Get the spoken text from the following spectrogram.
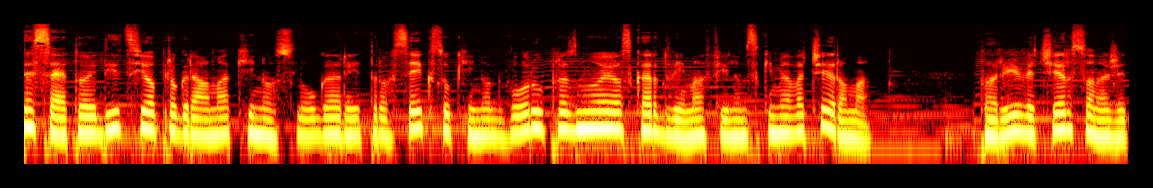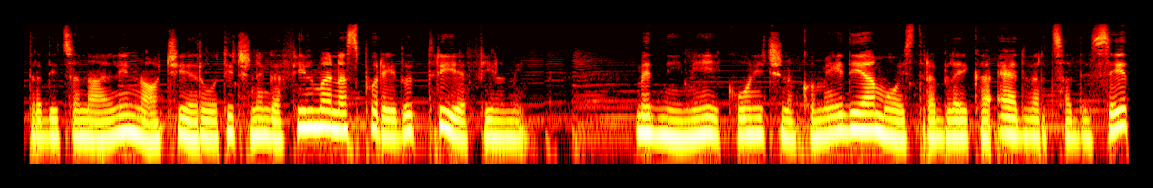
Deseto edicijo programa Kinosloga Retro Sex v Kinodvoru praznujejo s kar dvema filmskima večeroma. Prvi večer so na že tradicionalni noči erotičnega filma na sporedu trije filmi. Med njimi ikonična komedija mojstra Blakea Edwardsa 10,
